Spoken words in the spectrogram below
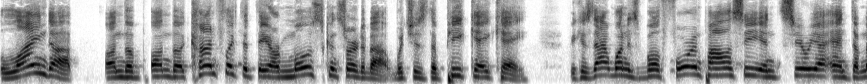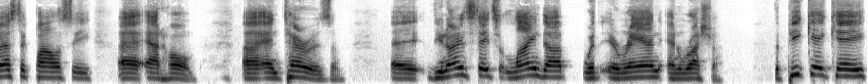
lined up on the on the conflict that they are most concerned about, which is the PKK, because that one is both foreign policy in Syria and domestic policy uh, at home, uh, and terrorism. The United States lined up with Iran and Russia. The PKK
